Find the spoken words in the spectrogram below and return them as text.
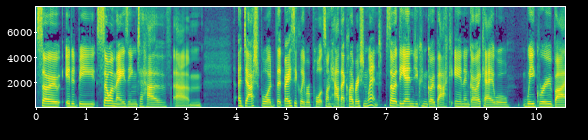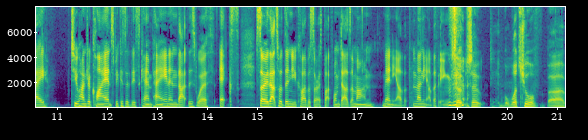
So it'd be so amazing to have. Um, a dashboard that basically reports on how that collaboration went. So at the end, you can go back in and go, okay, well, we grew by 200 clients because of this campaign, and that is worth X. So that's what the new Collabosaurus platform does, among many other many other things. So, so what's your uh,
